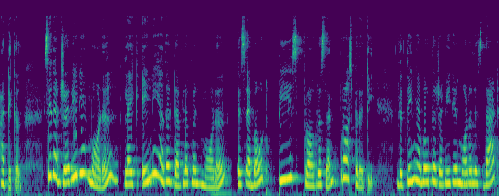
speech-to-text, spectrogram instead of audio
article. See, the Dravidian model, like any other development model, is about peace, progress, and prosperity. The thing about the Dravidian model is that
